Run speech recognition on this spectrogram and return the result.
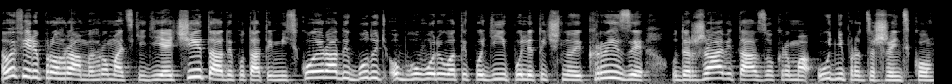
В ефірі програми громадські діячі та депутати міської ради будуть обговорювати події політичної кризи у державі та, зокрема, у Дніпродзержинську.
